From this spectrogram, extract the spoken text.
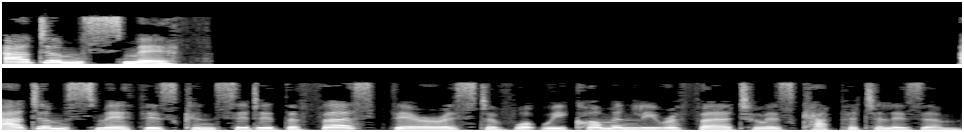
Adam Smith Adam Smith is considered the first theorist of what we commonly refer to as capitalism.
